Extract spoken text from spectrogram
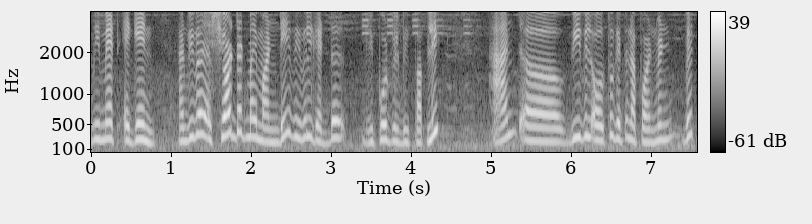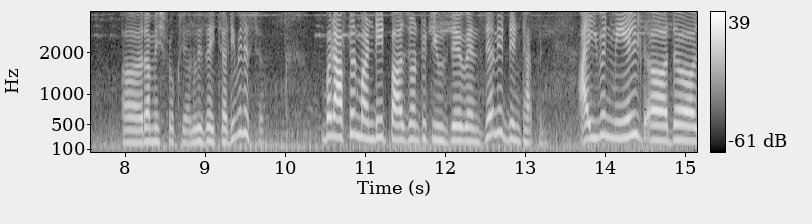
We met again, and we were assured that by Monday we will get the report will be public, and uh, we will also get an appointment with uh, Ramesh Pokhriyal, who is the HRD minister. But after Monday, it passed on to Tuesday, Wednesday, and it didn't happen. I even mailed uh, the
